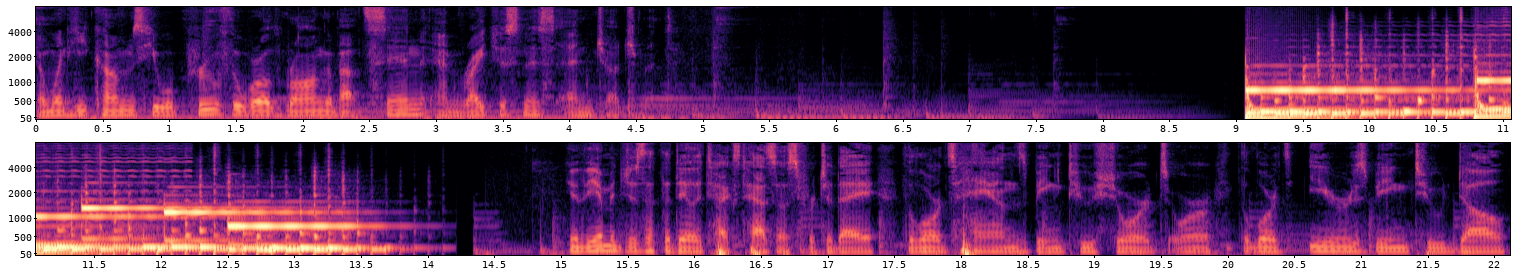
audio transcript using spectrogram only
and when he comes, he will prove the world wrong about sin and righteousness and judgment. You know, the images that the daily text has us for today, the Lord's hands being too short or the Lord's ears being too dull,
